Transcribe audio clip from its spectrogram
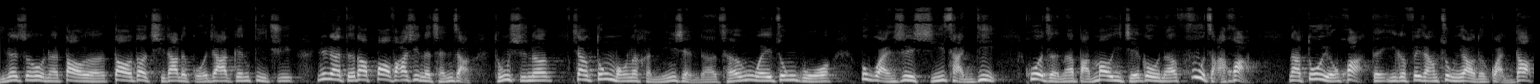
移了之后呢，到了到到其他的国家跟地区仍然得到爆发性的成长。同时呢，像东盟呢很明显的成为中国不管是洗产地或者呢把贸易结构呢复杂化。那多元化的一个非常重要的管道，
